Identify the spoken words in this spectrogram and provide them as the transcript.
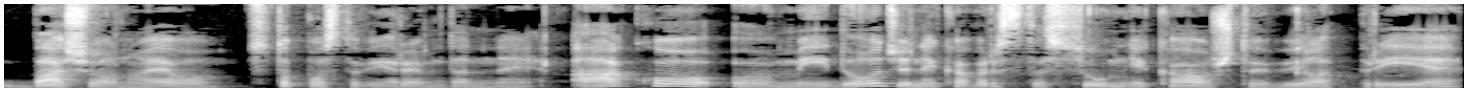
baš ono, evo, 100% vjerujem da ne. Ako e, mi dođe neka vrsta sumnje kao što je bila prije,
